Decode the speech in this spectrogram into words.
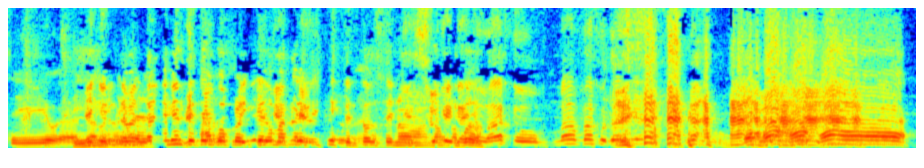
Sí, weón. Lamentablemente tengo prohibido matar ese chiste, entonces no, El no, Suke no cayó puedo. bajo, más bajo todavía.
